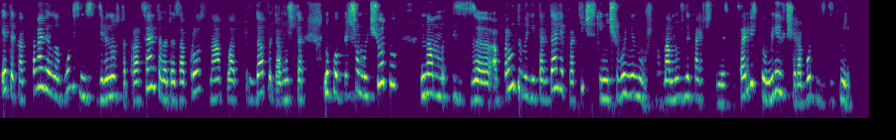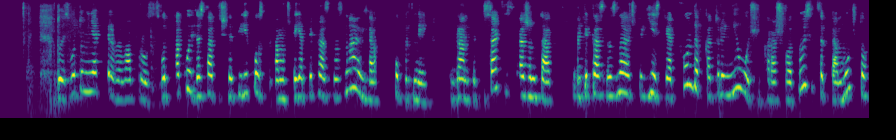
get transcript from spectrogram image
это, как правило, 80-90% это запрос на оплату труда, потому что, ну, по большому счету, нам из оборудования и так далее практически ничего не нужно. Нам нужны качественные специалисты, умеющие работать с детьми. То есть вот у меня первый вопрос. Вот такой достаточно перекос, потому что я прекрасно знаю, я опытный грантописатель, скажем так, я прекрасно знаю, что есть ряд фондов, которые не очень хорошо относятся к тому, что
